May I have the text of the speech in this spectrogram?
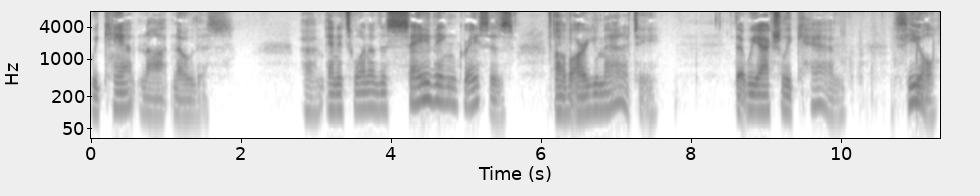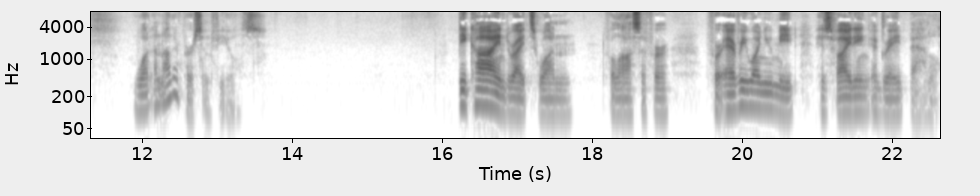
we can't not know this. Um, and it's one of the saving graces of our humanity that we actually can feel what another person feels. Be kind, writes one philosopher, for everyone you meet is fighting a great battle.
